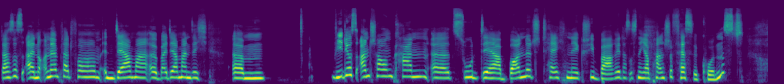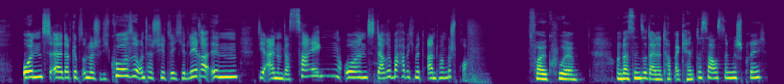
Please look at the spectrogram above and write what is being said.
Das ist eine Online-Plattform, in der man, äh, bei der man sich ähm, Videos anschauen kann äh, zu der Bondage-Technik Shibari. Das ist eine japanische Fesselkunst. Und äh, dort gibt es unterschiedliche Kurse, unterschiedliche LehrerInnen, die einem das zeigen. Und darüber habe ich mit Anton gesprochen. Voll cool. Und was sind so deine Top-Erkenntnisse aus dem Gespräch?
